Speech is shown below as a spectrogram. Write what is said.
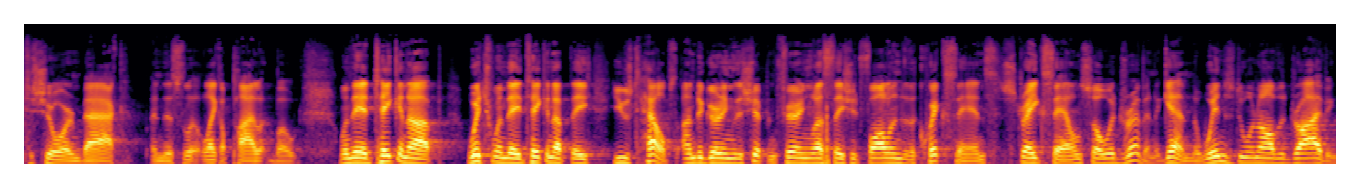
to shore and back, and this like a pilot boat. When they had taken up, which when they had taken up they used helps, undergirding the ship, and fearing lest they should fall into the quicksands, strake sail, and so were driven. Again, the wind's doing all the driving.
